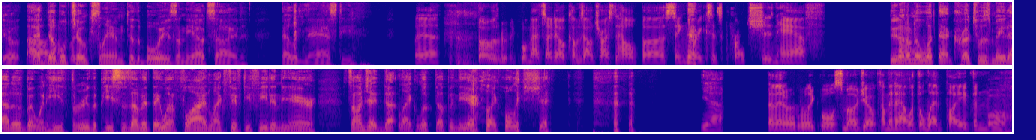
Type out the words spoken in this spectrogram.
Yo, that Uh, double with- choke slam to the boys on the outside. That looked nasty. Yeah, thought it was really cool. Matt Sydal comes out, tries to help. Uh, Singh breaks his crutch in half. Dude, I don't know Um, what that crutch was made out of, but when he threw the pieces of it, they went flying like 50 feet in the air. Sanjay Dutt like looked up in the air like, holy shit. Yeah, and then it was really cool. Samoa Joe coming out with the lead pipe, and Oh,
